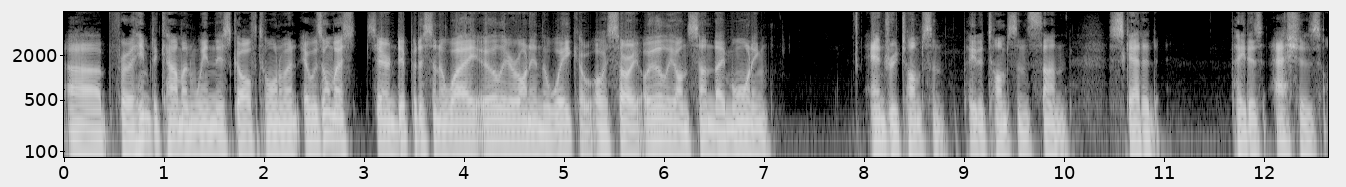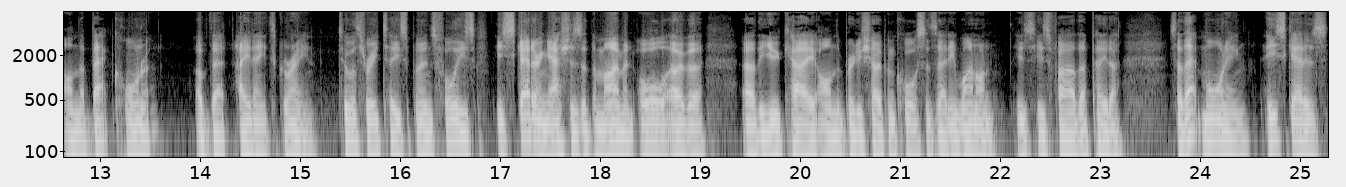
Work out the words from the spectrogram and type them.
Uh, for him to come and win this golf tournament, it was almost serendipitous in a way. Earlier on in the week, or, or sorry, early on Sunday morning, Andrew Thomson, Peter Thomson's son, scattered Peter's ashes on the back corner of that 18th green. Two or three teaspoons full. He's, he's scattering ashes at the moment all over uh, the UK on the British Open courses that he won on, his, his father, Peter. So that morning, he scatters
